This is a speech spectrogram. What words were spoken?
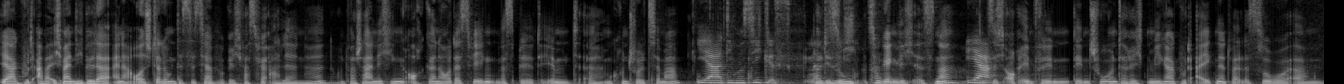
Ja, gut, aber ich meine, die Bilder einer Ausstellung, das ist ja wirklich was für alle, ne? Und wahrscheinlich hing auch genau deswegen das Bild eben äh, im Grundschulzimmer. Ja, die Musik ist Weil die so zugänglich ist, ne? Ja. Und sich auch eben für den, den Schulunterricht mega gut eignet, weil es so, ähm,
